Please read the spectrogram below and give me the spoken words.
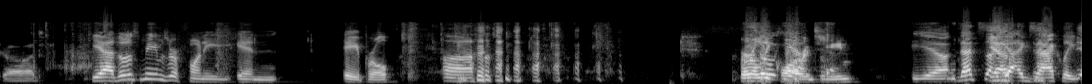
God. Yeah, those memes are funny in April. Uh, Early So, yeah. quarantine. yeah, that's uh, yeah. Yeah. exactly.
